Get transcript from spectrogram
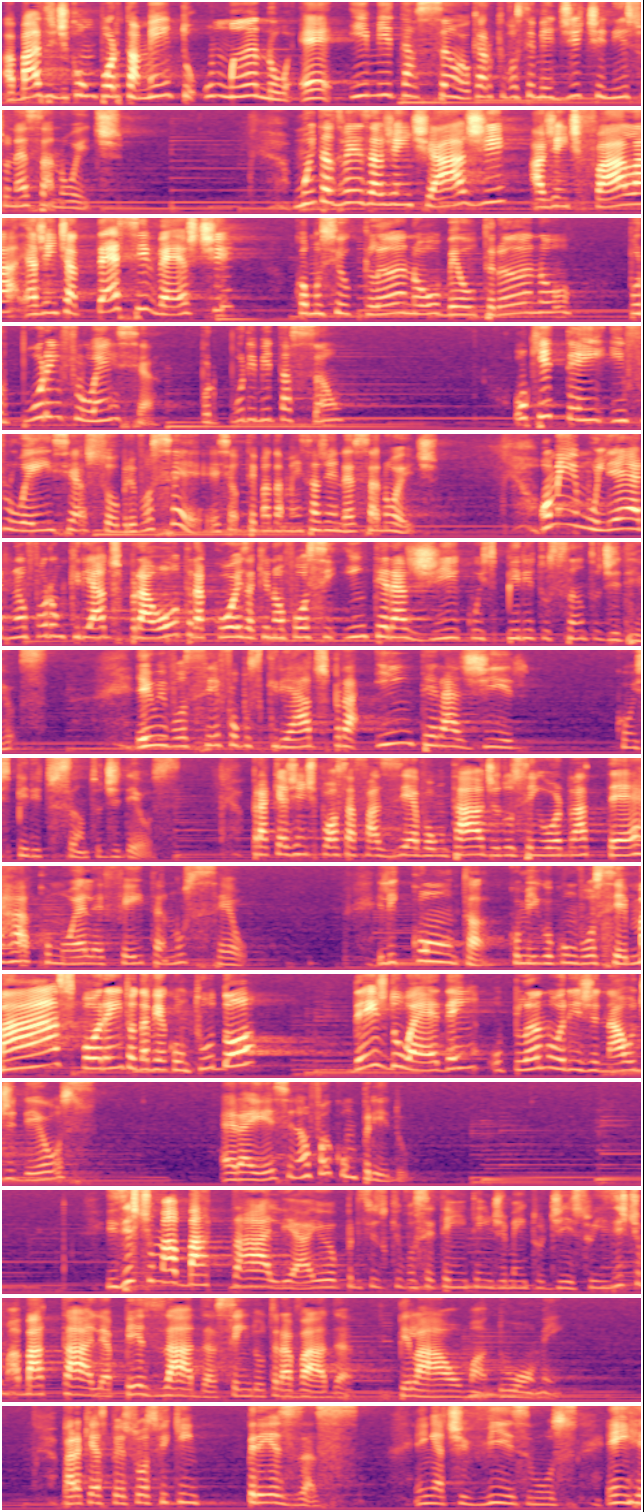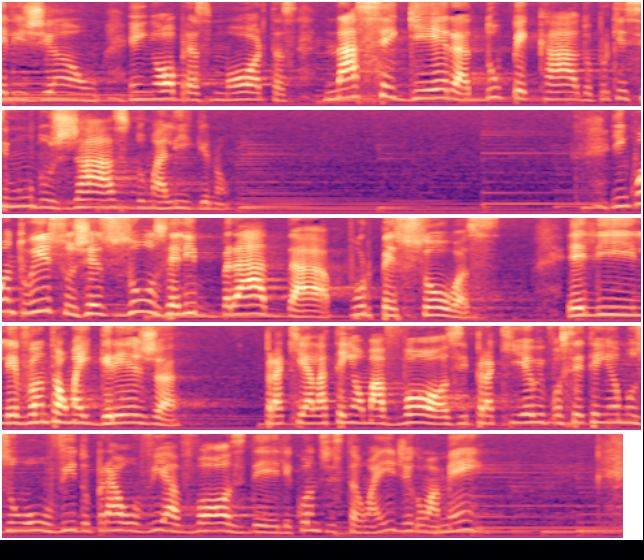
A base de comportamento humano é imitação. Eu quero que você medite nisso nessa noite. Muitas vezes a gente age, a gente fala, a gente até se veste como se o clã ou o Beltrano, por pura influência, por pura imitação. O que tem influência sobre você? Esse é o tema da mensagem dessa noite. Homem e mulher não foram criados para outra coisa que não fosse interagir com o Espírito Santo de Deus. Eu e você fomos criados para interagir com o Espírito Santo de Deus. Para que a gente possa fazer a vontade do Senhor na terra como ela é feita no céu. Ele conta comigo, com você. Mas, porém, todavia, contudo, desde o Éden, o plano original de Deus era esse, não foi cumprido. Existe uma batalha, eu preciso que você tenha entendimento disso. Existe uma batalha pesada sendo travada pela alma do homem, para que as pessoas fiquem presas em ativismos, em religião, em obras mortas, na cegueira do pecado, porque esse mundo jaz do maligno. Enquanto isso, Jesus, ele brada por pessoas, ele levanta uma igreja para que ela tenha uma voz e para que eu e você tenhamos um ouvido para ouvir a voz dele. Quantos estão aí? Digam amém.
